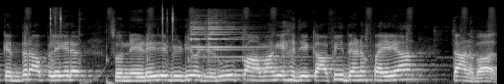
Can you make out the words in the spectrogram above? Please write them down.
ਕਿੱਧਰ ਆ ਪਲੇਅਰ ਸੋ ਨੇੜੇ ਜੇ ਵੀਡੀਓ ਜਰੂਰ ਪਾਵਾਂਗੇ, ਹਜੇ ਕਾਫੀ ਦਿਨ ਪਏ ਆ। ਧੰਨਵਾਦ।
